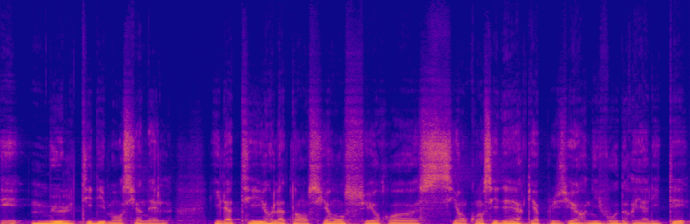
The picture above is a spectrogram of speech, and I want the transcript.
est multidimensionnelle il attire l'attention sur euh, si on considère qu'il y a plusieurs niveaux de réalité,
